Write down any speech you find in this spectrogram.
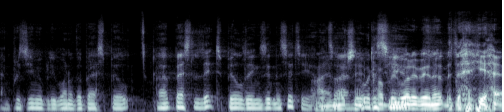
and presumably one of the best built, uh, best lit buildings in the city at the I time. imagine it would probably assume. would have been at the day, yeah.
